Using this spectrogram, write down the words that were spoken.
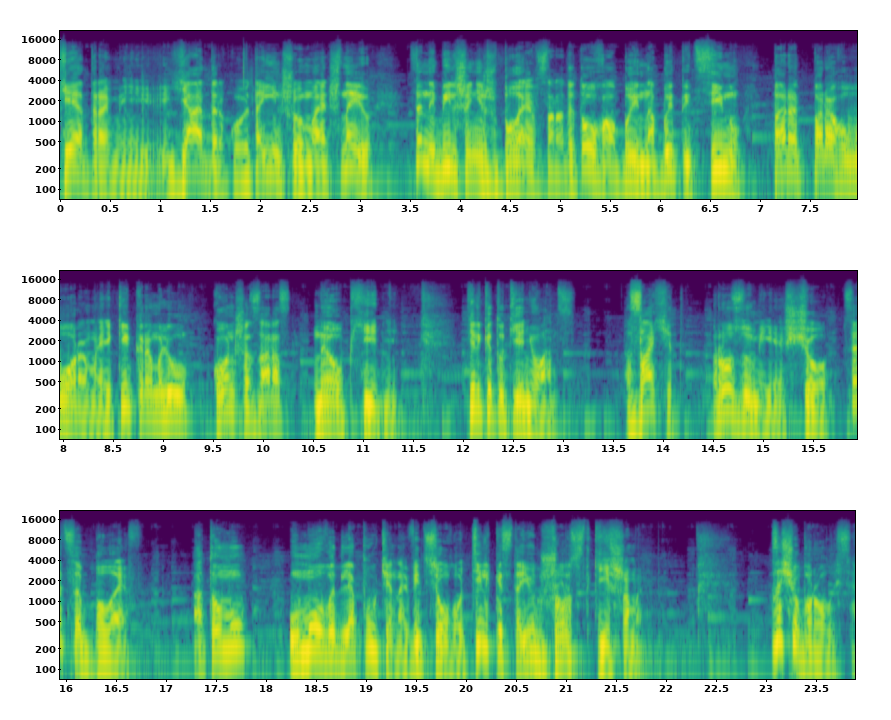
кедрами, ядеркою та іншою маячнею це не більше ніж блеф заради того, аби набити ціну перед переговорами, які Кремлю конче зараз необхідні. Тільки тут є нюанс. Захід розуміє, що все це блеф, а тому умови для Путіна від цього тільки стають жорсткішими. За що боролися,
